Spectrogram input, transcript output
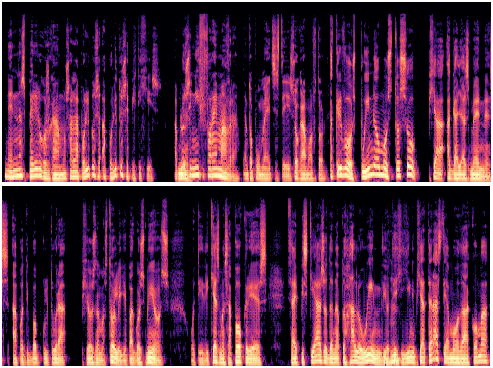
Ναι, είναι ένας περίεργος γάμος, αλλά απολύτως, απολύτως επιτυχής. Απλώς Ναι. η νύφη φοράει μαύρα, να το πούμε έτσι, στη- στο γάμο αυτόν. Ακριβώς, που είναι όμως τόσο πια αγκαλιασμένες από την pop κουλτούρα, ποιος να μας το έλεγε παγκοσμίως, ότι οι δικές μας απόκριες θα επισκιάζονταν από το Halloween, διότι έχει γίνει πια τεράστια μόδα ακόμα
